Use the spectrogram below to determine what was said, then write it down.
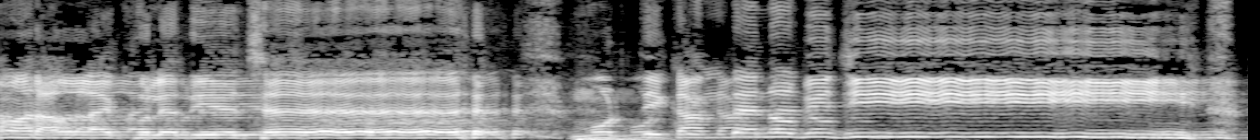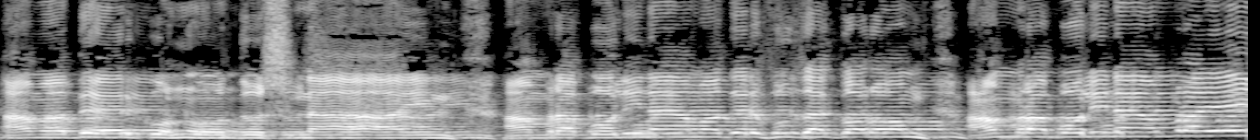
আমার আল্লাহ খুলে দিয়েছে। মূর্তি কান্দে নবীজি, আমাদের কোনো দোষ নাই। আমরা বলি না আমাদের পূজা করম আমরা বলি না আমরা এই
